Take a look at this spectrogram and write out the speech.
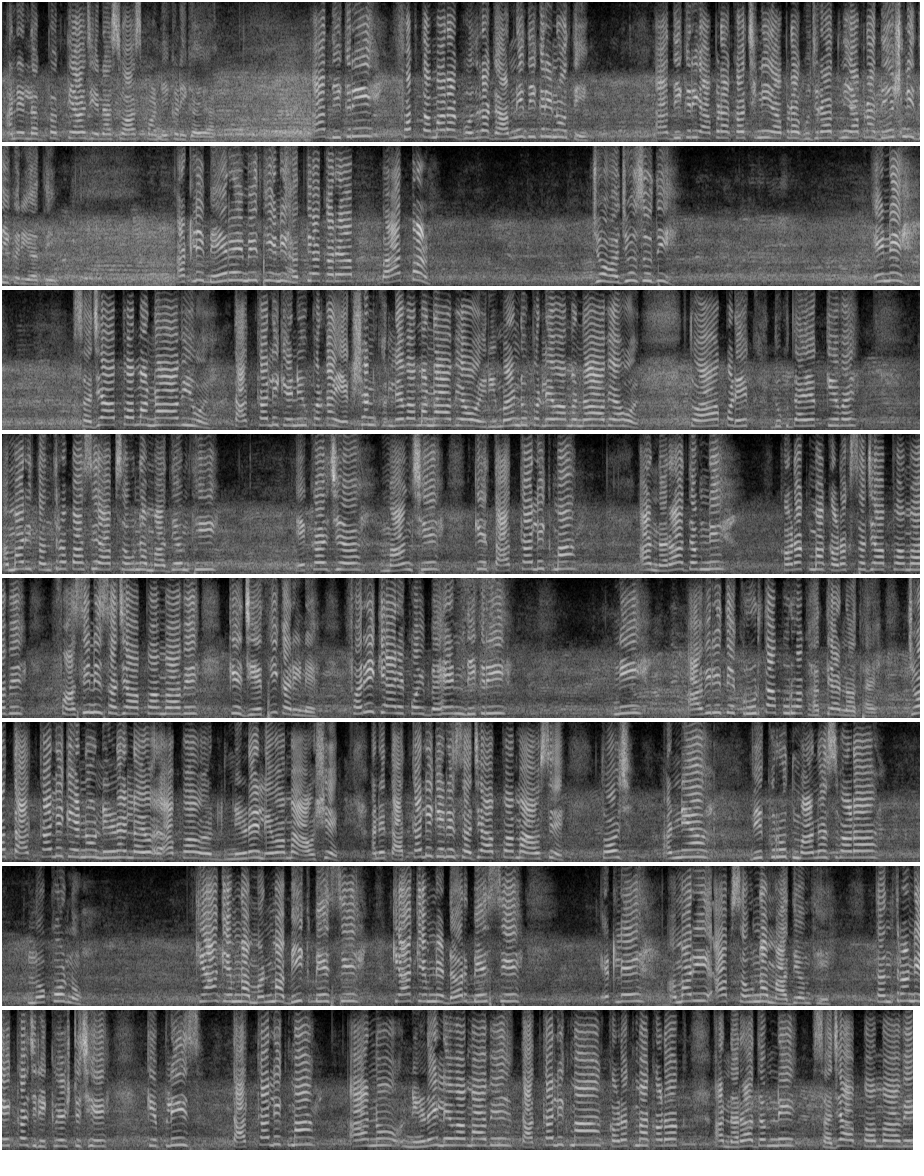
અને લગભગ ત્યાં જ એના શ્વાસ પણ નીકળી ગયા. આ દીકરી ફક્ત અમારા ગોધરા ગામની દીકરી નહોતી. આ દીકરી આપણા કચ્છની, આપણા ગુજરાતની, આપણા દેશની દીકરી હતી. આટલી બેરહેમીથી એની હત્યા કર્યા બાદ પણ જો હજુ સુધી એને સજા આપવામાં ન આવી હોય, તાત્કાલિક એની ઉપર કાંઈ એક્શન લેવામાં ના આવ્યા હોય, રિમાન્ડ ઉપર લેવામાં ન આવ્યા હોય, તો આ પણ એક દુઃખદાયક કહેવાય. અમારી તંત્ર પાસે આપ સૌના માધ્યમથી એક જ માંગ છે કે તાત્કાલિકમાં આ નરાધમને કડકમાં કડક સજા આપવામાં આવે, ફાંસીની સજા આપવામાં આવે કે જેથી કરીને ફરી ક્યારે કોઈ બહેન દીકરીની આવી રીતે ક્રૂરતાપૂર્વક હત્યા ન થાય. જો તાત્કાલિક એનો નિર્ણય આપવા, નિર્ણય લેવામાં આવશે અને તાત્કાલિક એને સજા આપવામાં આવશે, તો જ અન્ય વિકૃત માનસવાળા લોકોનો ક્યાંક એમના મનમાં બીક બેસશે, ક્યાંક એમને ડર બેસશે. એટલે અમારી આપ સૌના માધ્યમથી તંત્રને એક જ રિક્વેસ્ટ છે કે પ્લીઝ તાત્કાલિકમાં આનો નિર્ણય લેવામાં આવે તાત્કાલિકમાં કડકમાં કડક આ નરાધમને સજા આપવામાં આવે.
